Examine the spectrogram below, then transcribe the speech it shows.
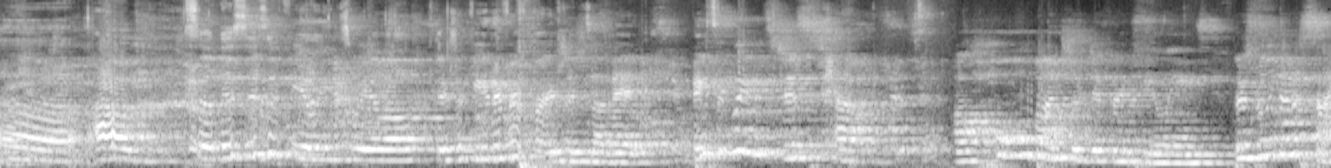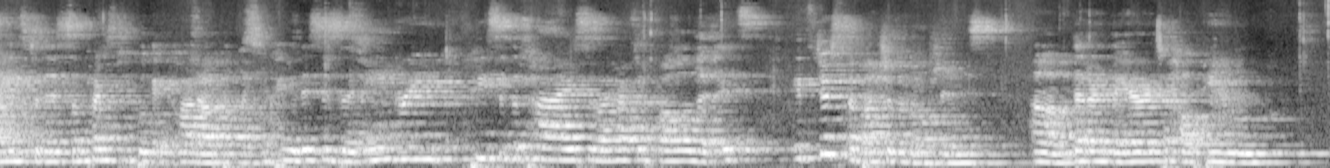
uh, um, so this is a feelings wheel. There's a few different versions of it. Basically, it's just um, a whole bunch of different feelings. There's really not a science to this. Sometimes people get caught up in like, okay, this is an angry piece of the pie, so I have to follow that. It's it's just a bunch of emotions um, that are there to help you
